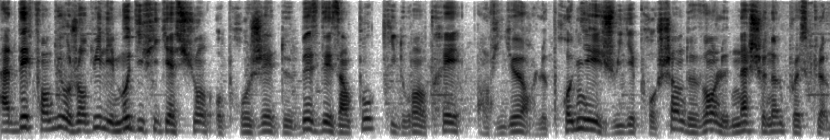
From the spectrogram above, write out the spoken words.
a défendu aujourd'hui les modifications au projet de baisse des impôts qui doit entrer en vigueur le 1er juillet prochain devant le National Press Club.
